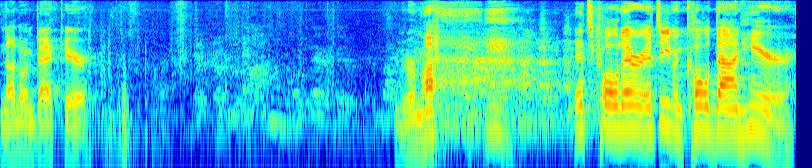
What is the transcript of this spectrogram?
Another one back here. Vermont. it's cold ever. It's even cold down here.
